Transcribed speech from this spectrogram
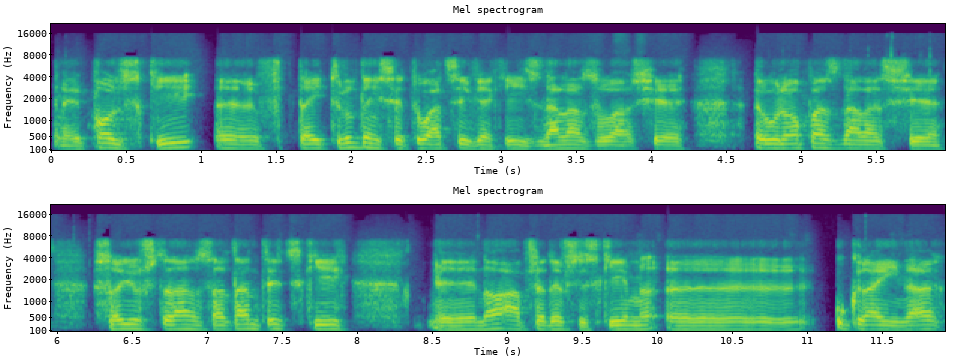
e, Polski e, w tej trudnej sytuacji, w jakiej znalazła się Europa, znalazł się Sojusz Transatlantycki, e, no a przede wszystkim Ukraina,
